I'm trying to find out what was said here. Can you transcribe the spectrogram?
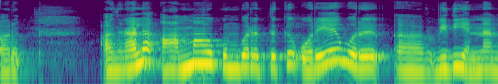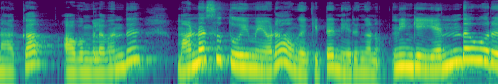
வரும். அதனால் அம்மாவை கும்புறத்துக்கு ஒரே ஒரு விதி என்னன்னாக்கா அவங்கள வந்து மனசு தூய்மையோடு அவங்கக்கிட்ட நெருங்கணும். நீங்கள் எந்த ஒரு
